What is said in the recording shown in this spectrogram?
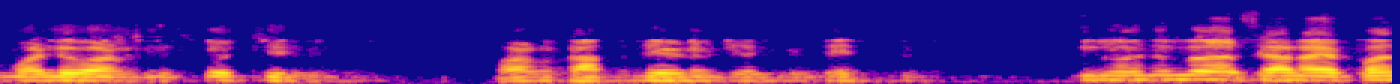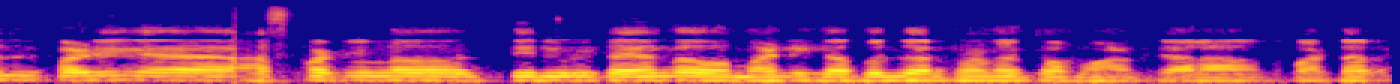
మళ్ళీ వాళ్ళని తీసుకొచ్చింది వాళ్ళకి అందజేయడం జరిగింది ఈ రోజుల్లో చాలా ఇబ్బందులు పడి హాస్పిటల్లో తిరిగి టైంలో మళ్ళీ డబ్బులు దొరకడం చాలా ఆనందపడ్డారు.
